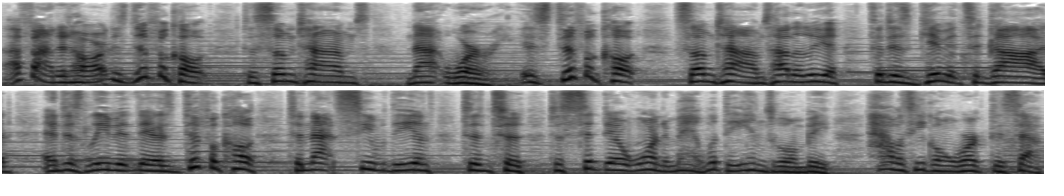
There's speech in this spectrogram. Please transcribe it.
I find it hard. It's difficult to sometimes not worry. It's difficult sometimes, hallelujah, to just give it to God and just leave it there. It's difficult to not see what the end, to, to, to sit there and wonder, man, what the end's going to be. How is he going to work this out?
